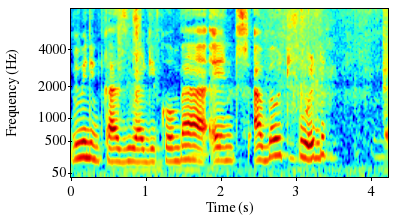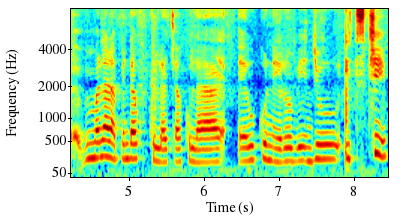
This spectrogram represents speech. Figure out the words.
Mimi ni mkazi wa Gikomba and about food mbona napenda kukula chakula eh, huku Nairobi juu it's cheap,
